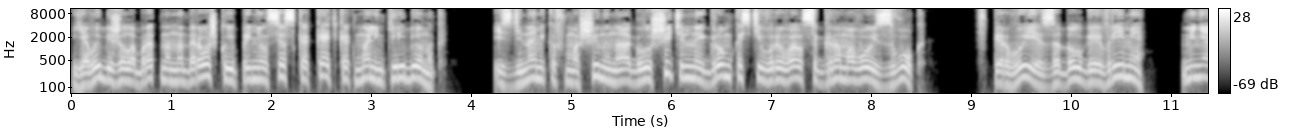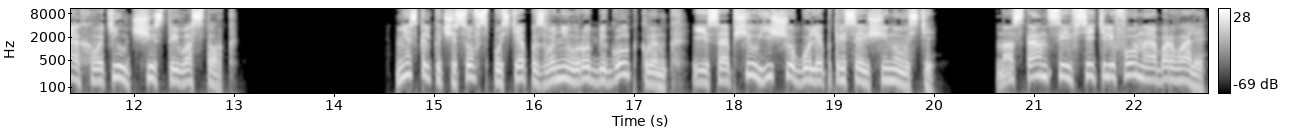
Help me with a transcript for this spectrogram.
Я выбежал обратно на дорожку и принялся скакать, как маленький ребенок. Из динамиков машины на оглушительной громкости вырывался громовой звук. Впервые за долгое время меня охватил чистый восторг. Несколько часов спустя позвонил Робби Голдкленг и сообщил еще более потрясающие новости. На станции все телефоны оборвали.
